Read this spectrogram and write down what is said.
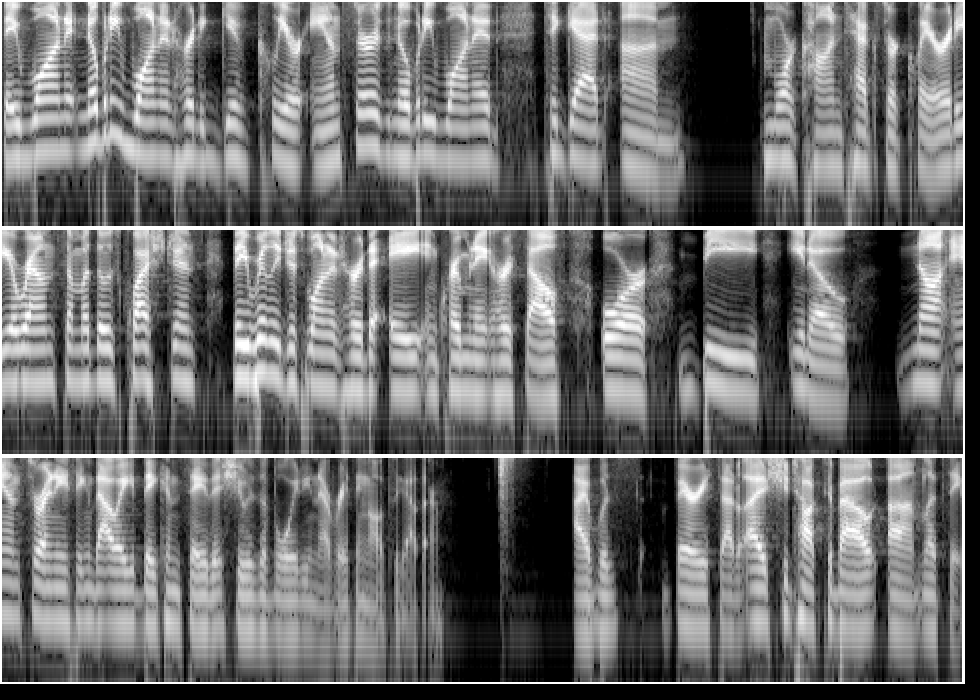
They wanted, nobody wanted her to give clear answers. Nobody wanted to get, um, more context or clarity around some of those questions. They really just wanted her to A, incriminate herself, or B, you know, not answer anything. That way they can say that she was avoiding everything altogether. I was very sad. Uh, she talked about, um, let's see.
